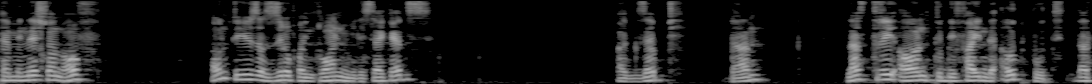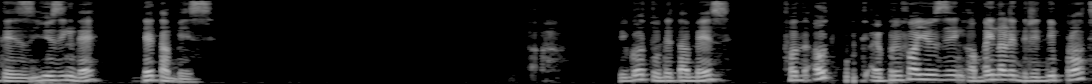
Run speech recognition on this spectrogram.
Termination of I want to use a 0.1 milliseconds. Accept done. Last three I want to define the output that is using the database. You go to database. For the output I prefer using a binary 3D plot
